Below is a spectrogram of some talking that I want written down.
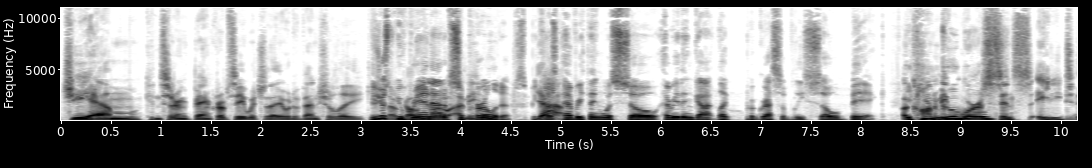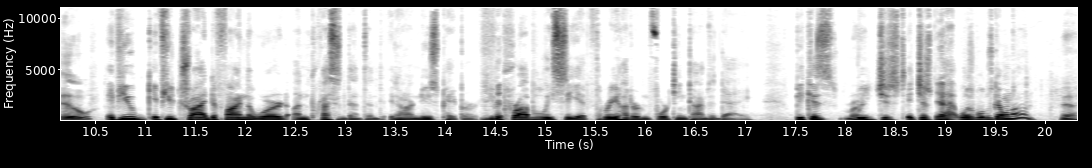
GM considering bankruptcy, which they would eventually you just know, you go ran out through. of I mean, superlatives because yeah. everything was so everything got like progressively so big. economy Googled- worse since '82. If you if you tried to find the word unprecedented in our newspaper, you'd probably see it 314 times a day because we just it just Yeah. that was what was going on. Yeah.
